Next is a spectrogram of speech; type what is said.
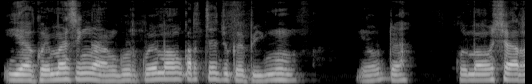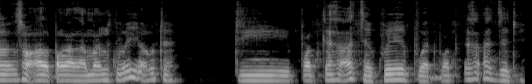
iya gue masih nganggur gue mau kerja juga bingung. Ya udah gue mau share soal pengalaman gue ya udah. Di podcast aja gue buat podcast aja deh.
